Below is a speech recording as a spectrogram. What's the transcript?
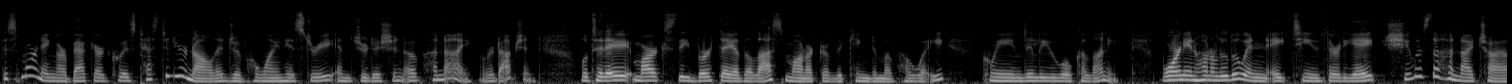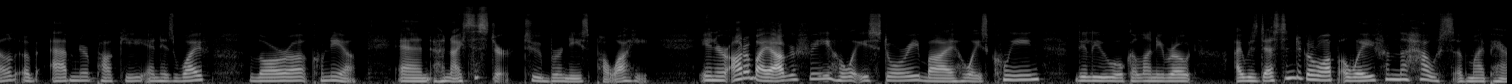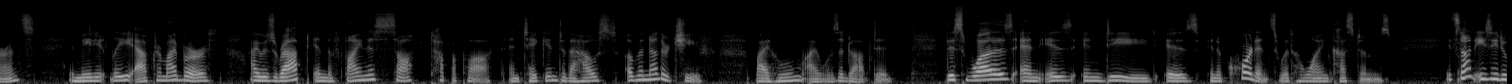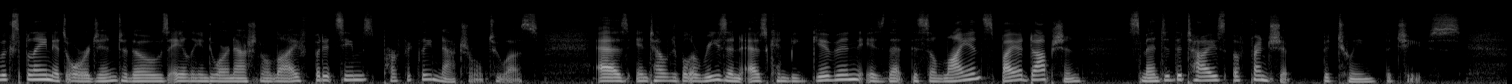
This morning, our backyard quiz tested your knowledge of Hawaiian history and the tradition of hanai, or adoption. Well, today marks the birthday of the last monarch of the Kingdom of Hawaii, Queen Liliuokalani. Born in Honolulu in 1838, she was the hanai child of Abner Paki and his wife, Laura Konia, and hanai sister to Bernice Pauahi. In her autobiography, Hawaii's Story by Hawaii's Queen, Liliuokalani wrote, I was destined to grow up away from the house of my parents. Immediately after my birth, I was wrapped in the finest soft tapa cloth and taken to the house of another chief, by whom I was adopted. This was and is indeed is in accordance with Hawaiian customs. It's not easy to explain its origin to those alien to our national life, but it seems perfectly natural to us. As intelligible a reason as can be given is that this alliance by adoption cemented the ties of friendship between the chiefs.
